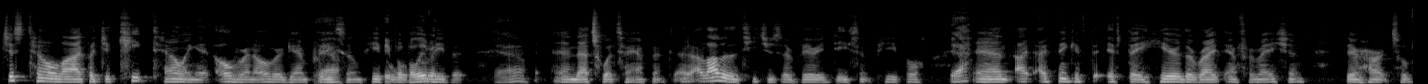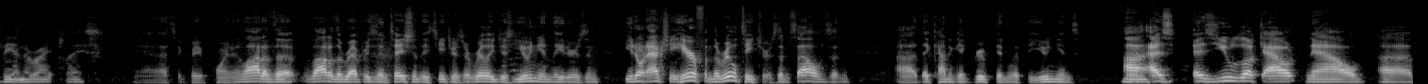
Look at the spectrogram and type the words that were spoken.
just tell a lie, but you keep telling it over and over again, pretty yeah. soon people, people will believe, believe it. it. Yeah. And that's what's happened. A lot of the teachers are very decent people. Yeah. And I, I think if the, if they hear the right information, their hearts will be in the right place. That's a great point. And a lot of the a lot of the representation of these teachers are really just union leaders, and you don't actually hear from the real teachers themselves, and uh, they kind of get grouped in with the unions. Uh, as as you look out now, uh,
